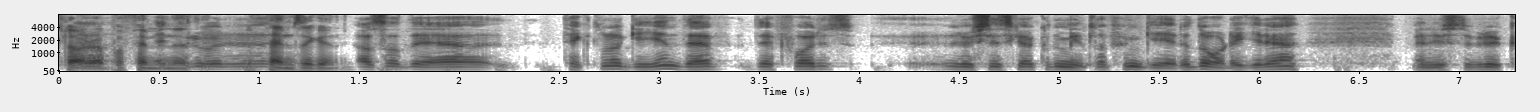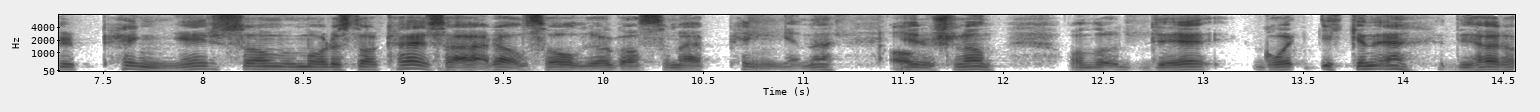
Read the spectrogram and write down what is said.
klarer deg på fem, minutter, tror, fem sekunder. Altså det, teknologien det, det, får russisk økonomi til å fungere dårligere. Men hvis du bruker penger som målestokk her, så er det altså olje og gass som er pengene ja. i Russland. Og det går ikke ned. De har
